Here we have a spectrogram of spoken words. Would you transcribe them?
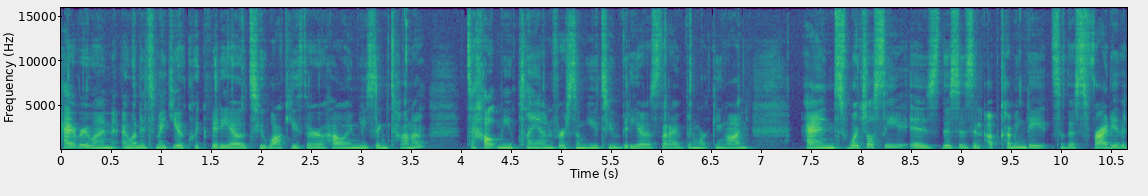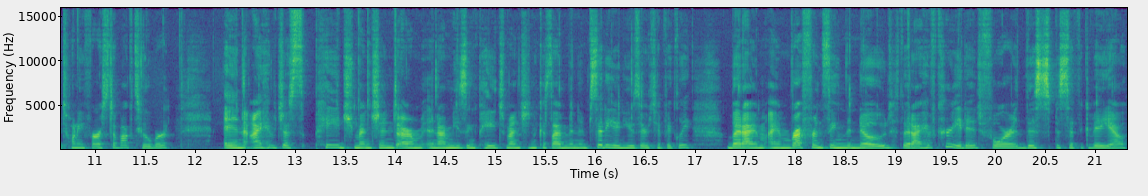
Hi everyone, I wanted to make you a quick video to walk you through how I'm using Tana to help me plan for some YouTube videos that I've been working on. And what you'll see is this is an upcoming date, so this Friday the 21st of October. And I have just page mentioned, um, and I'm using page mentioned because I'm an Obsidian user typically, but I'm, I'm referencing the node that I have created for this specific video.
